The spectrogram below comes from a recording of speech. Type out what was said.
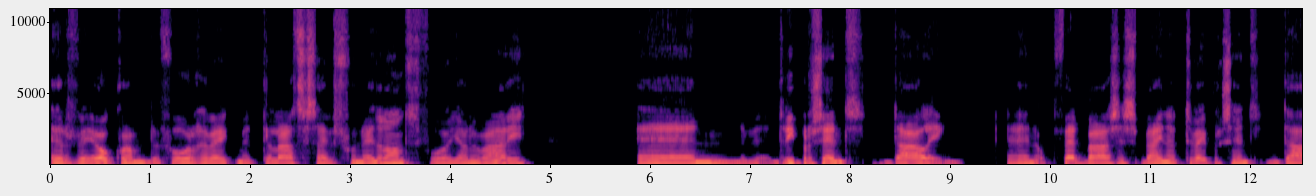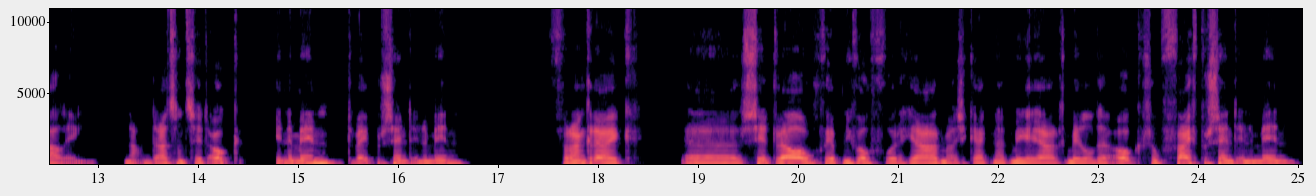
uh, RVO kwam de vorige week met de laatste cijfers voor Nederland voor januari. En 3% daling. En op vetbasis bijna 2% daling. Nou, Duitsland zit ook in de min, 2% in de min. Frankrijk uh, zit wel ongeveer op niveau van vorig jaar, maar als je kijkt naar het meerjarig gemiddelde, ook zo'n 5% in de min.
